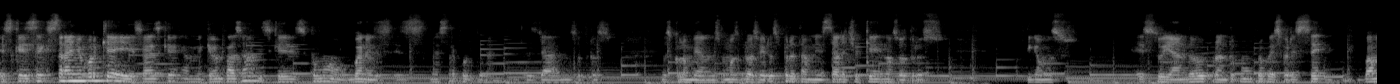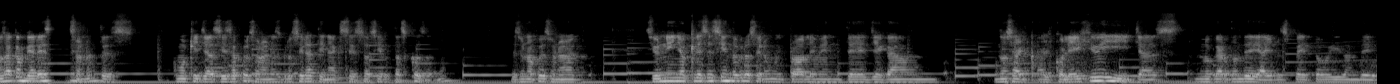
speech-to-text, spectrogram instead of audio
es, que es extraño porque, ¿sabes qué? A mí qué me pasa, es que es como, bueno, es, es nuestra cultura, entonces ya nosotros los colombianos somos groseros, pero también está el hecho que nosotros, digamos, estudiando pronto como profesores, vamos a cambiar eso, ¿no? Entonces, como que ya si esa persona no es grosera, tiene acceso a ciertas cosas, ¿no? Es una persona, si un niño crece siendo grosero, muy probablemente llega, no sé, al, colegio y ya es un lugar donde hay respeto y donde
